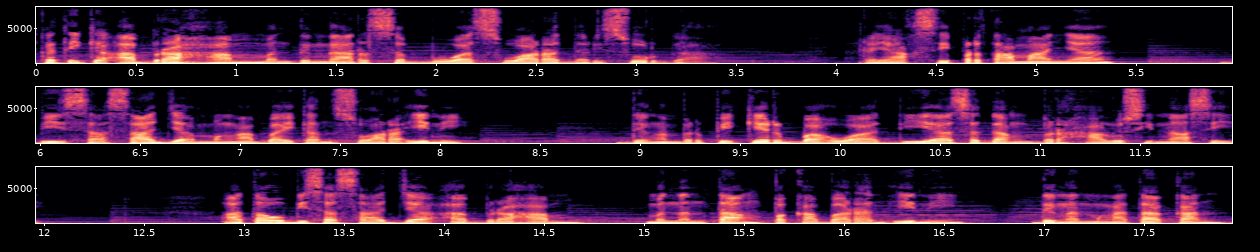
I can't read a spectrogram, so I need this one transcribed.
Ketika Abraham mendengar sebuah suara dari surga, reaksi pertamanya bisa saja mengabaikan suara ini – dengan berpikir bahwa dia sedang berhalusinasi. Atau bisa saja Abraham menentang pekabaran ini dengan mengatakan,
